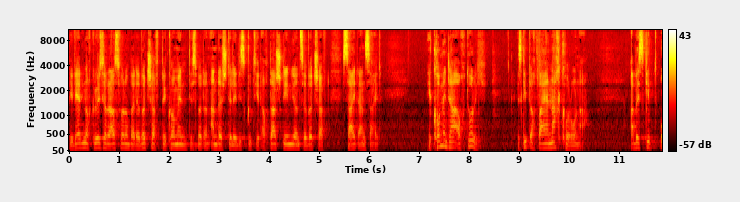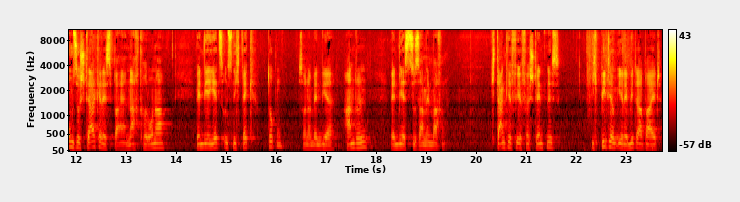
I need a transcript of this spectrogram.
Wir werden noch größere Herausforderungen bei der Wirtschaft bekommen. Das wird an anderer Stelle diskutiert. Auch da stehen wir unserer Wirtschaft Seit an Seit. Wir kommen da auch durch. Es gibt auch Bayern nach Corona. Aber es gibt umso stärkeres Bayern nach Corona, wenn wir jetzt uns nicht wegducken, sondern wenn wir handeln, wenn wir es zusammen machen. Ich danke für Ihr Verständnis. Ich bitte um Ihre Mitarbeit,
